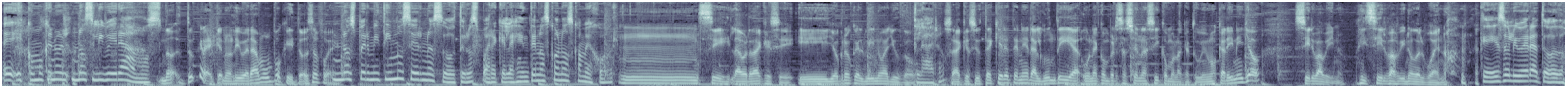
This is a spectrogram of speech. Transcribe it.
eh, como que nos liberamos. No, ¿Tú crees que nos liberamos un poquito? Eso fue. Nos permitimos ser nosotros para que la gente nos conozca mejor. Mm, sí, la verdad que sí. Y yo creo que el vino ayudó. Claro. O sea, que si usted quiere tener algún día una conversación así como la que tuvimos Karina y yo, sirva vino. Y sirva vino del bueno. Que eso libera todo.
